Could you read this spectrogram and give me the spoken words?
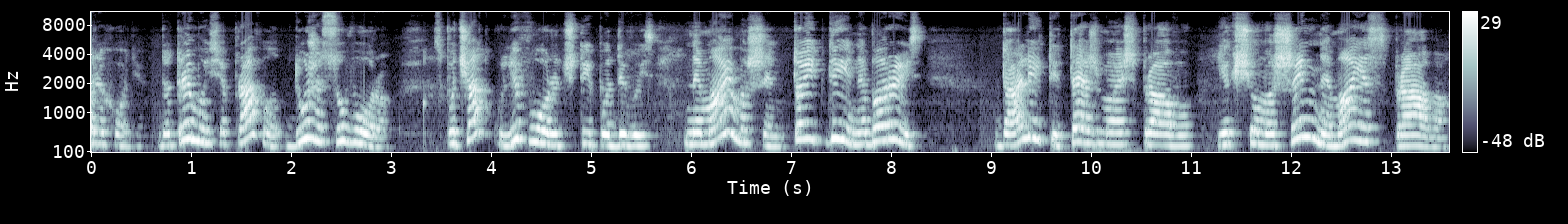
Переході дотримуйся правил дуже суворо. Спочатку ліворуч ти подивись, немає машин, то йди, не борись. Далі ти теж маєш право, якщо машин немає справа.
